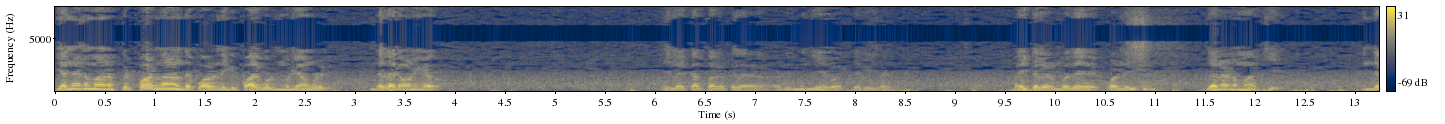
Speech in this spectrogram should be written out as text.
ஜனனமான பிற்பாடு தான் அந்த குழந்தைக்கு பால் கொடுக்க முடியும் அவங்களுக்கு? நல்லா கவனிங்க. இல்ல கல்பாக்கத்தில் அது முன்னேவா தெரியல. பைக்கில் இருக்கும்போது குழந்தைக்கு ஜனனமாச்சு. இந்த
